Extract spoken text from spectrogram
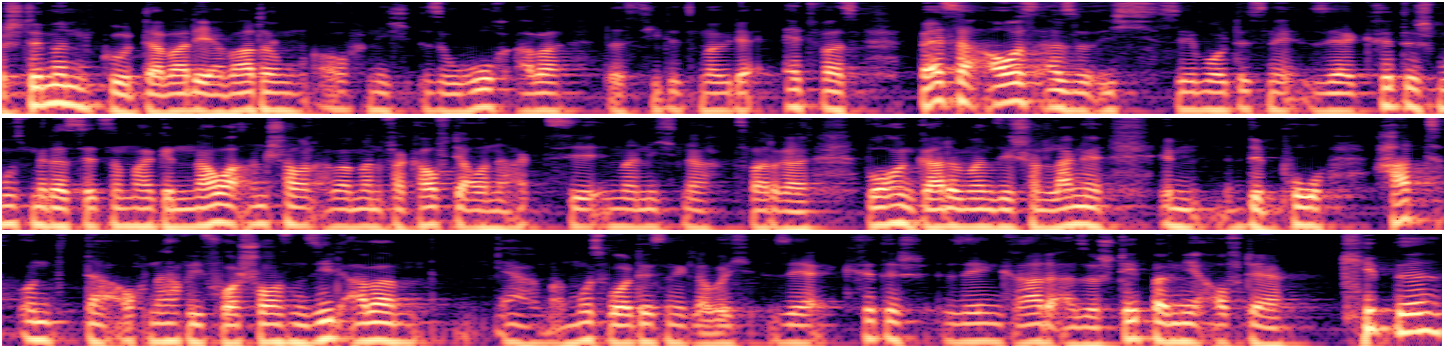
Stimmen. Gut, da war die Erwartung auch nicht so hoch, aber das sieht jetzt mal wieder etwas besser aus. Also ich sehe Walt Disney sehr kritisch, muss mir das jetzt nochmal genauer anschauen, aber man verkauft ja auch eine Aktie immer nicht nach zwei, drei Wochen, gerade wenn man sie schon lange im Depot hat und da auch nach wie vor Chancen sieht. Aber ja, man muss Walt Disney, glaube ich, sehr kritisch sehen gerade. Also steht bei mir auf der Kippe.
